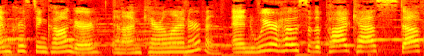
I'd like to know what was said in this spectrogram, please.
I'm Kristen Conger. And I'm Caroline Ervin. And we're hosts of the podcast Stuff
